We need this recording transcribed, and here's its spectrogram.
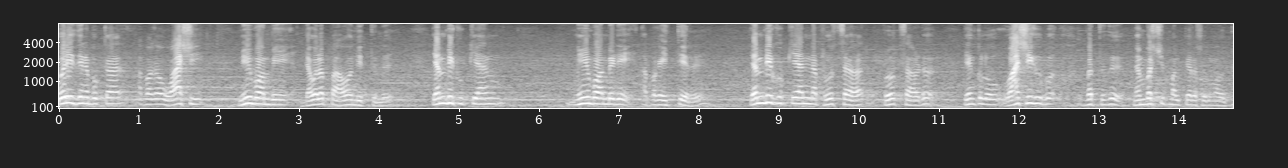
ಒರಿ ದಿನ ಬುಕ್ಕ ಅಪಾಗ ವಾಶಿ ನ್ಯೂ ಬಾಂಬೆ ಡೆವಲಪ್ ಆವೊಂದಿತ್ತುಂಡು ಎಂ ಬಿ ಮೀ ಬಾಂಬೆಡಿ ಅಪಗ ಇತ್ತೇರು. ಎಂ ಬಿ ಕುಕ್ಕಿಯನ್ನ ಪ್ರೋತ್ಸಾಹ ಪ್ರೋತ್ಸಾಹಡು ಎಂಕುಲು ವಾಶಿಗೆ ಬತ್ತದು ಮೆಂಬರ್ಶಿಪ್ ಮಲ್ಪೇರ ಶುರು ಮಲ್ತ.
